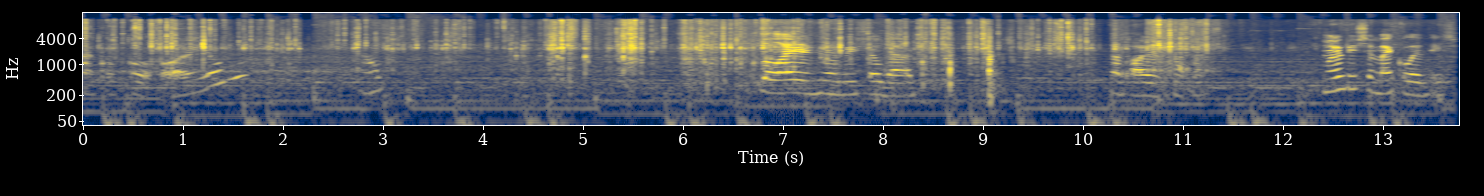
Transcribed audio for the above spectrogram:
Hot cocoa Oreo. Nope. The lighting's gonna be so bad. That probably didn't help much. I wonder if you should microwave these.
